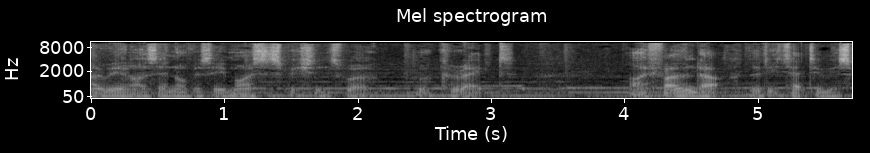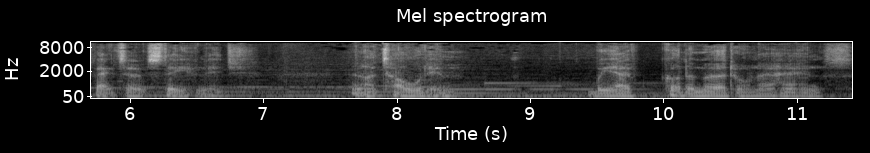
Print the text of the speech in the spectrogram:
I realised then, obviously, my suspicions were, were correct. I phoned up the detective inspector at Stevenage and I told him, we have got a murder on our hands.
